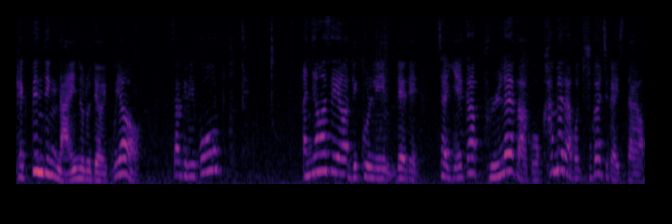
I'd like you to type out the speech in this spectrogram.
백밴딩 라인으로 되어 있고요. 자, 그리고 안녕하세요, 니콜님. 네네. 자, 얘가 블랙하고 카멜하고 두 가지가 있어요.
